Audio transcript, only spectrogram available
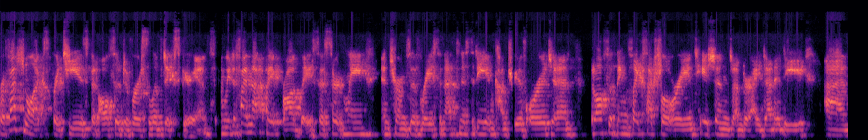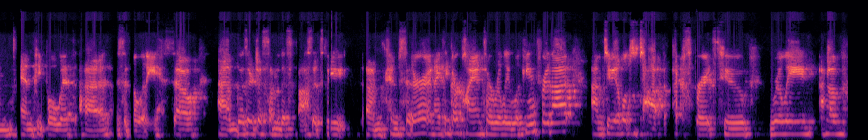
professional expertise, but also diverse lived experience. And we define that quite broadly. So, certainly in terms of race and ethnicity and country of origin, but also things like sexual orientation, gender identity, um, and people with uh, disability. So, um, those are just some of the facets we um, consider. And I think our clients are really looking for that um, to be able to tap experts who really have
